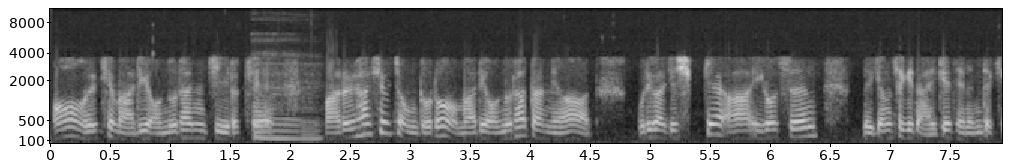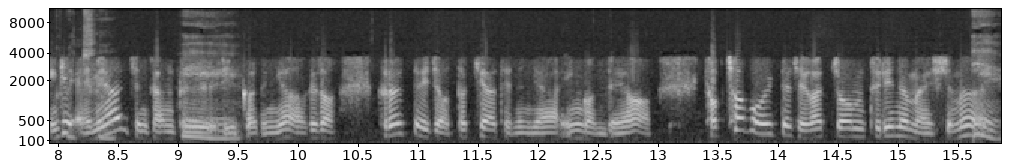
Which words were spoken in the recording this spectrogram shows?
어 왜 이렇게 말이 어눌한지 이렇게 음. 말을 하실 정도로 말이 어눌하다면 우리가 이제 쉽게 아 이것은 뇌경색이다 알게 되는데 굉장히 그렇죠. 애매한 증상들이 네. 있거든요. 그래서 그럴 때 이제 어떻게 해야 되느냐인 건데요. 겹쳐 보일 때 제가 좀 드리는 말씀은 예.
